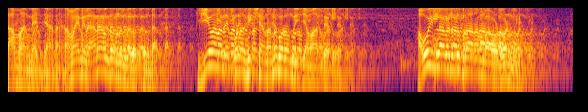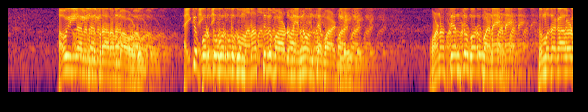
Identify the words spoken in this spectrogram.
ಸಾಮಾನ್ಯ ಜ್ಞಾನ. ನಮ್ಮೈನಿ ದಾನ ಹೇಳ್ತಂದಿಲ್ಲ ಗೊತ್ತಿಲ್ಲ ಜೀವನದ ಪುನಃ ಶಿಕ್ಷಣ ಕೊರೊಂದಿಜ್ಜ ಮಾತಿರ್ಲಿ ಅವು ಇಲ್ಲ ಹಿಡಿದು ಪ್ರಾರಂಭ ಆವಡು ಬಂಡಿ ಅವು ಇಲ್ಲ ಹಿಡಿದು ಪ್ರಾರಂಭ ಆವಡು. ಐಕೆ ಪೊರ್ತು ಪೊರ್ತುಗು ಮನಸ್ಸಿಗೆ ಪಾಡು ನೀನು ಅಂತೆ ಪಾಡ್ಲಿ. ಒಣಸೆಂತು ಕೊರ್ಪಣೆ. ದುಮ್ಮದ ಕಾಲಡು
